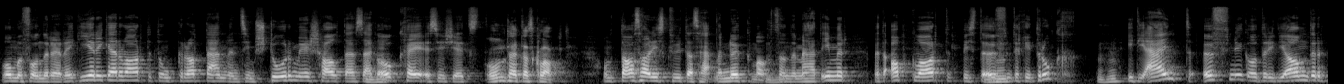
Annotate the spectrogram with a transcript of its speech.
was man von einer Regierung erwartet und gerade dann, wenn es im Sturm ist, halt auch sagen, mhm. okay, es ist jetzt... Und hat das geklappt? Und das habe ich das Gefühl, das hat man nicht gemacht, mhm. sondern man hat immer man hat abgewartet, bis der mhm. öffentliche Druck mhm. in die eine Öffnung oder in die andere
